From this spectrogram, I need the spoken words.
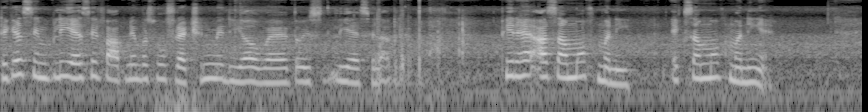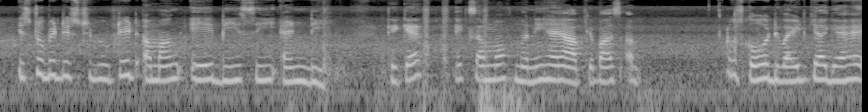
ठीक है? सिंपली है सिर्फ़ आपने बस वो फ्रैक्शन में दिया हुआ है तो इसलिए ऐसे लग रहा है। फिर है अ सम ऑफ़ मनी एक सम ऑफ़ मनी है। Is to be distributed among A B C and D ठीक है? एक सम ऑफ़ मनी है आपके पास। अब उसको डिवाइड किया गया है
